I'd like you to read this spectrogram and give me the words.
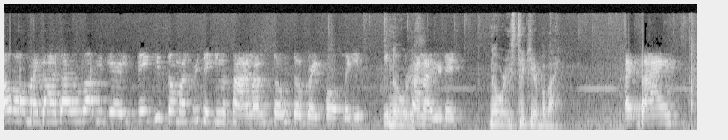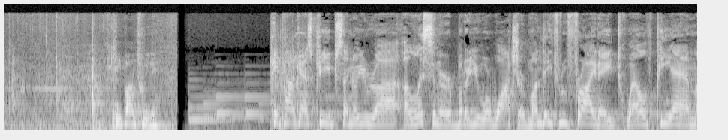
Oh, oh my gosh, I love you, Gary. Thank you so much for taking the time. I'm so, so grateful that you, you No took worries. the time out of your day. No worries. Take care. Bye bye. Right, bye. Keep on tweeting. Hey, podcast peeps. I know you're uh, a listener, but are you a watcher? Monday through Friday, 12 p.m.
